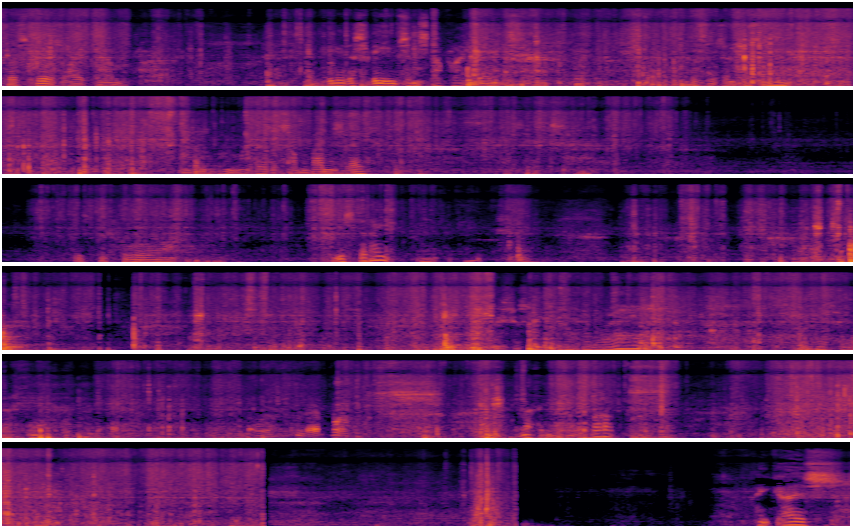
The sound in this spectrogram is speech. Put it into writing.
Lettuce feels like um, lettuce leaves and stuff like that. This is interesting. My God, there's some buns there. Yesterday. Okay. Let's just get it out of the way. What's we got here? Oh, that box. Nothing in the box. Hey guys,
